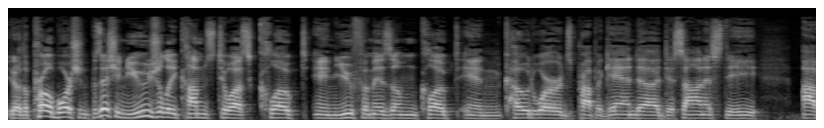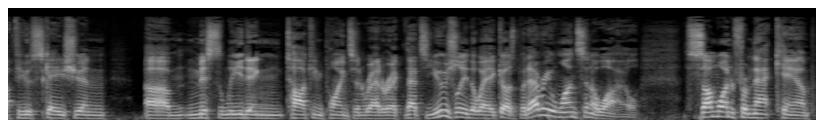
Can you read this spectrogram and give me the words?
You know, the pro-abortion position usually comes to us cloaked in euphemism, cloaked in code words, propaganda, dishonesty, obfuscation, um, misleading talking points and rhetoric. That's usually the way it goes. But every once in a while, someone from that camp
